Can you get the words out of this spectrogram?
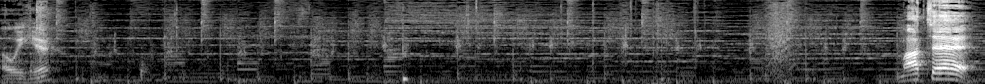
Are we here? Mate!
